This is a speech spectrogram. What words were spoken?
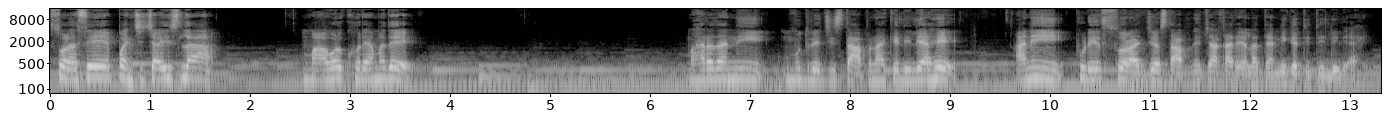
सोळाशे पंचेचाळीस ला मावळ खोऱ्यामध्ये महाराजांनी मुद्रेची स्थापना केलेली आहे आणि पुढे स्वराज्य स्थापनेच्या कार्याला त्यांनी गती दिलेली आहे.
